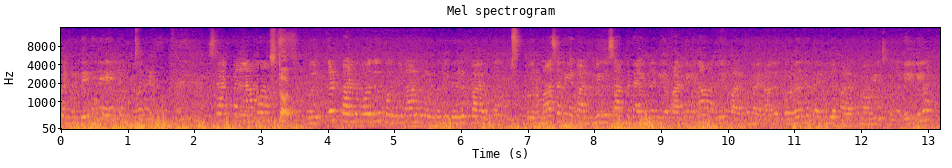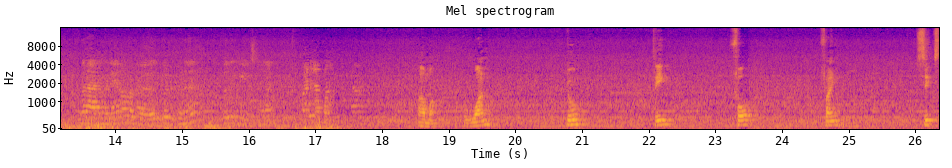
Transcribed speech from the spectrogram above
பண்ணுறதே ஸ்டார்ட். ஒர்க் பண்ணும்போது கொஞ்ச நாள் உங்களுக்கு வந்து வெறுப்பாக இருக்கும் ஒரு மாதம் நீங்கள் கண்டினியூஸாக அந்த டைமில் நீங்கள் பண்ணீங்கன்னா அதுவே பழக்கமாயிடும் அதை தொடர்ந்த டைமில் பழக்கமாகவே வச்சுக்கோங்க டெய்லியும் ஒரு அரை மணி நேரம் ஒரு ஒர்க் ஒதுக்கி வச்சுக்கோங்க பண்ணலாமா ஆமாம் one two three four five six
